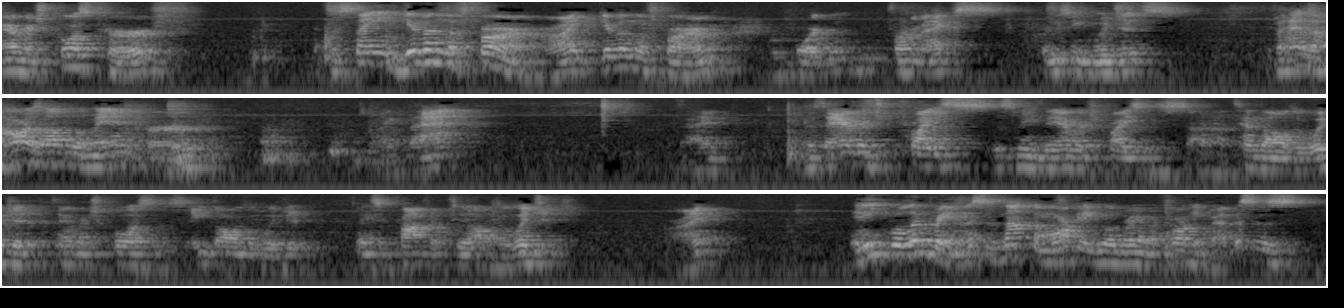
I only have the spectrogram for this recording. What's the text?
average cost curve, it's the same given the firm, right? Given the firm, important, firm X producing widgets. If it has a horizontal demand curve, like that, okay, this average price, this means the average price is uh, $10 a widget, if average cost is $8 a widget, makes a profit of $2 a widget, right? In equilibrium, this is not the market equilibrium we're talking about. This is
